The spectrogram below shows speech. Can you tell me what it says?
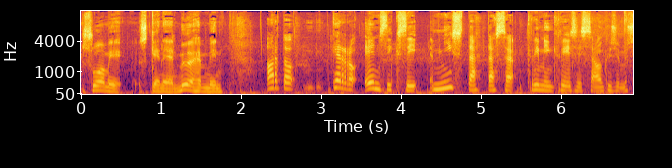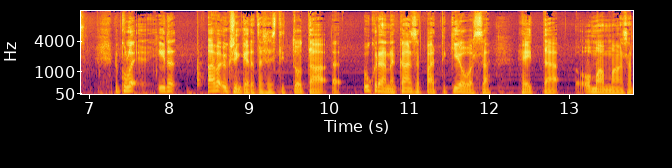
Suomi-skeneen myöhemmin. Arto, kerro ensiksi, mistä tässä Krimin kriisissä on kysymys? No kuule, Ida, aivan yksinkertaisesti. Tuota, Ukrainan kansa päätti Kiovassa heittää oman maansa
